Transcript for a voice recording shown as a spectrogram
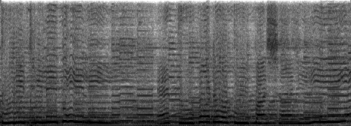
দূরে ঠেলে দিলি এত বড় তুই পাশালি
